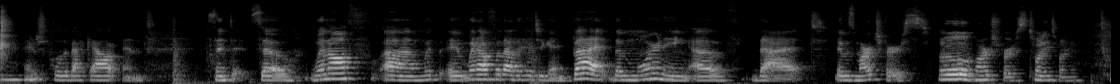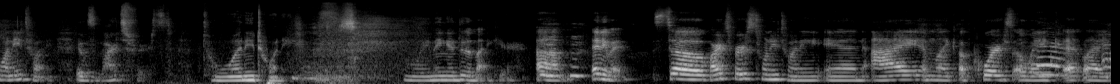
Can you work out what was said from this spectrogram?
Mm-hmm. I just pulled it back out and sent it. So went off um, with it went off without a hitch again. But the morning of that, it was March first. Oh, March first, twenty twenty. Twenty twenty. It was March first, twenty twenty. Leaning into the mic here. Um, anyway, so March 1st, 2020, and I am like, of course, awake at like,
